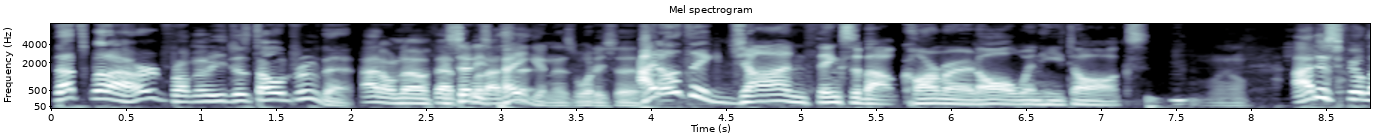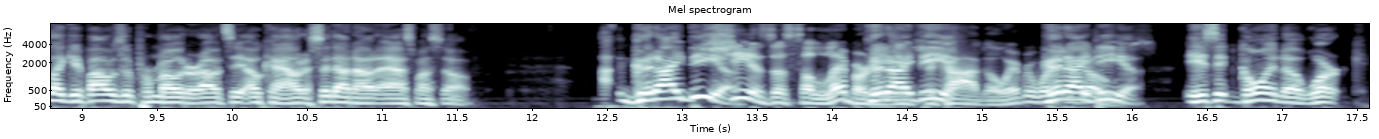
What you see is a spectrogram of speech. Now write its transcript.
That's what I heard from him. He just told Drew that. I don't know if He that's said what he's I pagan, is what he said. I don't think John thinks about karma at all when he talks. well, I just feel like if I was a promoter, I would say, okay, I would sit down and I would ask myself, uh, good idea. she is a celebrity good in idea. Chicago. Everywhere Good she goes. idea. Is it going to work?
